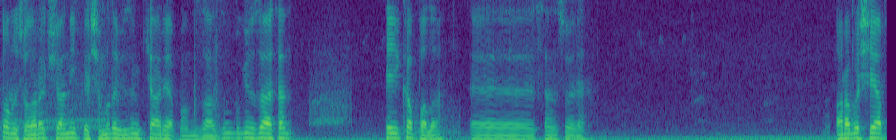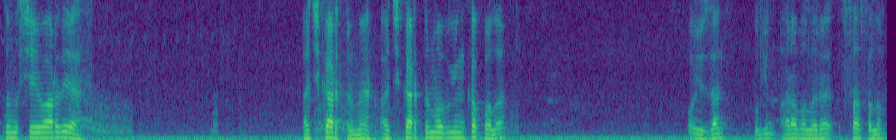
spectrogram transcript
Sonuç olarak şu an ilk aşamada bizim kar yapmamız lazım. Bugün zaten şey kapalı. Ee, sen söyle. Araba şey yaptığımız şey vardı ya. Açık arttırma. Açık arttırma bugün kapalı. O yüzden bugün arabaları satalım.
